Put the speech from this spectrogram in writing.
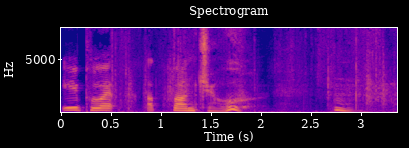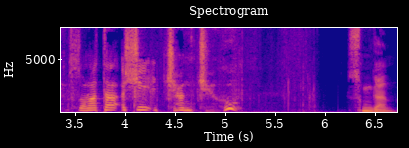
이 플랫 아, 반주. 음, 소나타 C장조. 순간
